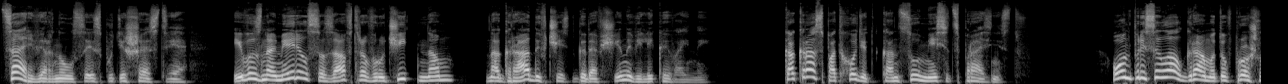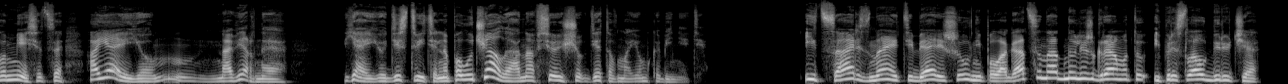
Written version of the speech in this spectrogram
«Царь вернулся из путешествия и вознамерился завтра вручить нам награды в честь годовщины Великой войны. Как раз подходит к концу месяц празднеств. Он присылал грамоту в прошлом месяце, а я ее, наверное, я ее действительно получал, и она все еще где-то в моем кабинете. И царь, зная тебя, решил не полагаться на одну лишь грамоту и прислал Берюча.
